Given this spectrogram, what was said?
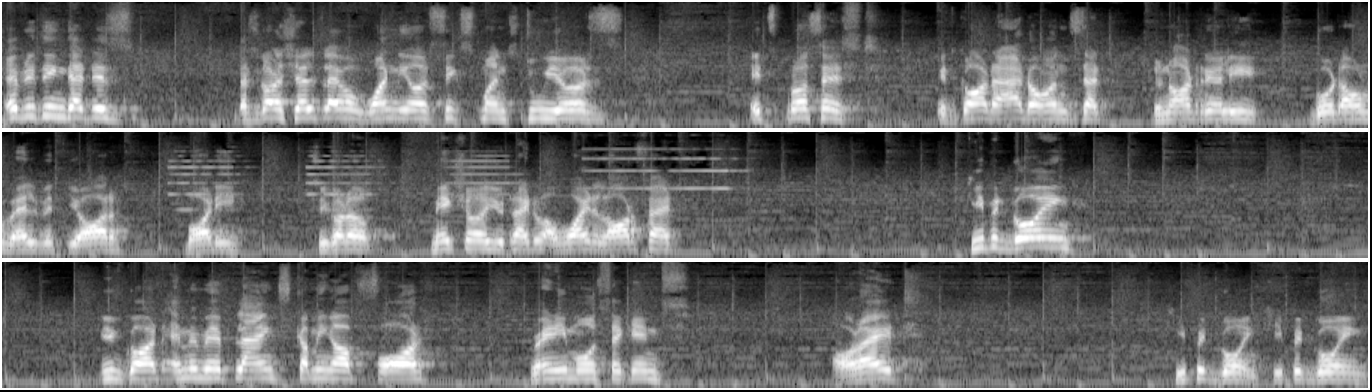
everything that is that's got a shelf life of one year, six months, two years, it's processed. It's got add-ons that do not really go down well with your body. So you gotta make sure you try to avoid a lot of fat. Keep it going. We've got MMA planks coming up for 20 more seconds. All right. Keep it going, keep it going.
